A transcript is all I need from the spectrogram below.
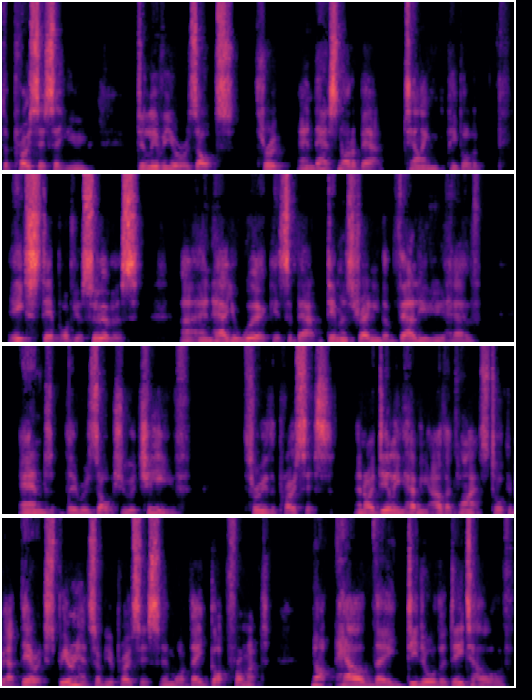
the process that you deliver your results through. And that's not about telling people each step of your service uh, and how you work. It's about demonstrating the value you have and the results you achieve through the process. And ideally, having other clients talk about their experience of your process and what they got from it, not how they did all the detail of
